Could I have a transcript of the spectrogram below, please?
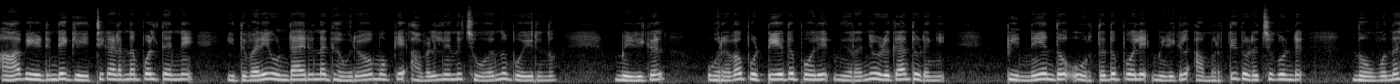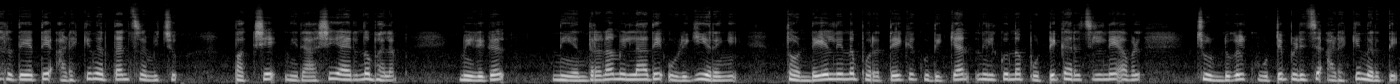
ആ വീടിന്റെ ഗേറ്റ് കടന്നപ്പോൾ തന്നെ ഇതുവരെ ഉണ്ടായിരുന്ന ഗൗരവമൊക്കെ അവളിൽ നിന്ന് ചോർന്നു പോയിരുന്നു മിഴികൾ ഉറവ പൊട്ടിയതുപോലെ നിറഞ്ഞൊഴുകാൻ തുടങ്ങി. പിന്നെ എന്തോ ഓർത്തതുപോലെ മിഴികൾ അമർത്തി തുടച്ചുകൊണ്ട് നോവുന്ന ഹൃദയത്തെ അടക്കി നിർത്താൻ ശ്രമിച്ചു. പക്ഷേ നിരാശയായിരുന്നു ഫലം. മിഴികൾ നിയന്ത്രണമില്ലാതെ ഒഴുകിയിറങ്ങി. തൊണ്ടയിൽ നിന്ന് പുറത്തേക്ക് കുതിക്കാൻ നിൽക്കുന്ന പൊട്ടിക്കരച്ചിലിനെ അവൾ ചുണ്ടുകൾ കൂട്ടിപ്പിടിച്ച് അടക്കി നിർത്തി.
